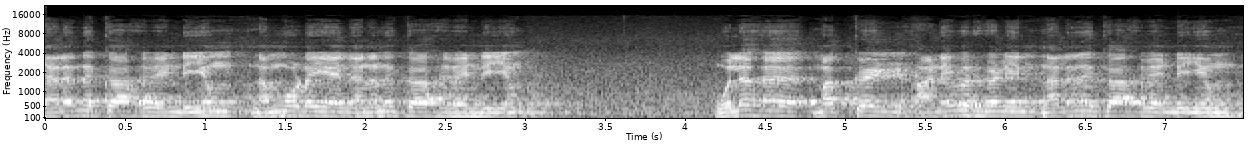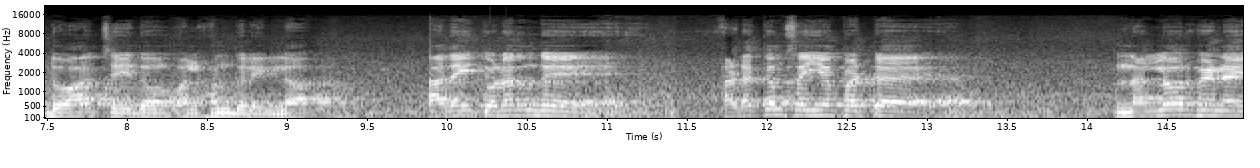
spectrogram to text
நலனுக்காக வேண்டியும் நம்முடைய நலனுக்காக வேண்டியும் உலக மக்கள் அனைவர்களின் நலனுக்காக வேண்டியும் துவா செய்தோம் அல்ஹம்துலில்லா அதை தொடர்ந்து அடக்கம் செய்யப்பட்ட நல்லோர்களை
